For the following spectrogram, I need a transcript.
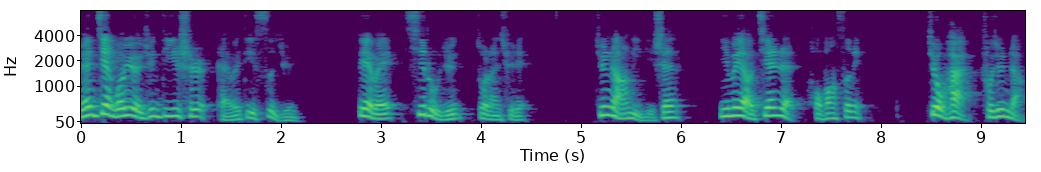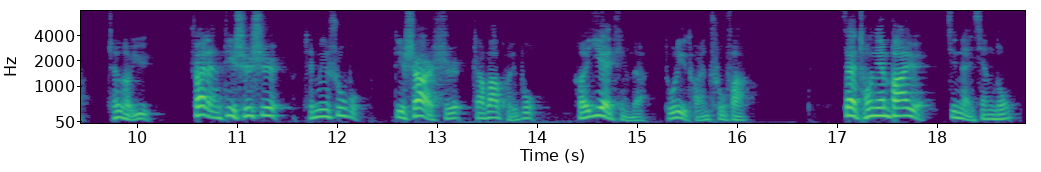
原建国粤军第一师改为第四军，列为西路军作战序列。军长李济深因为要兼任后方司令，就派副军长陈可玉率领第十师陈明书部、第十二师张发奎部和叶挺的独立团出发，在同年八月进占湘东。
